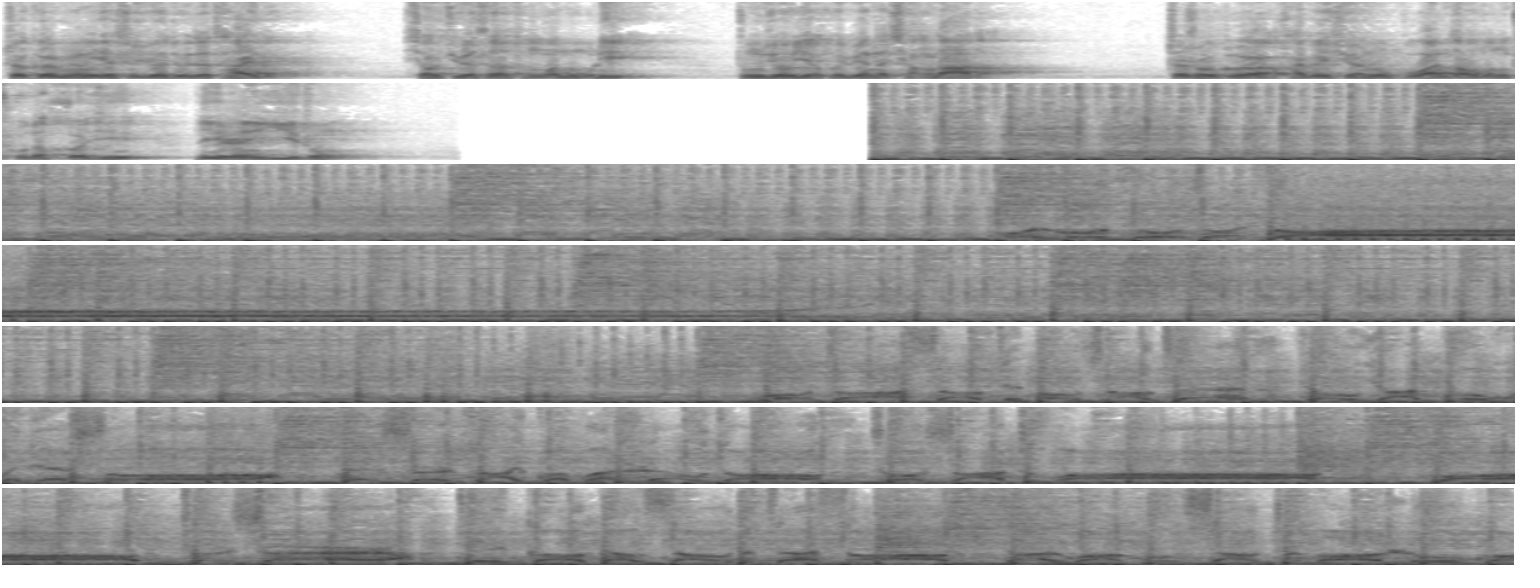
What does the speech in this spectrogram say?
这歌名也是乐队的态度。小角色通过努力，终究也会变得强大的。这首歌还被选入不安躁动出的合集《利刃一》中。的手机不上去，永远不会结束。历史在滚滚流动，折杀着我。我只是一个渺小的角色，在我不想这么路过。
